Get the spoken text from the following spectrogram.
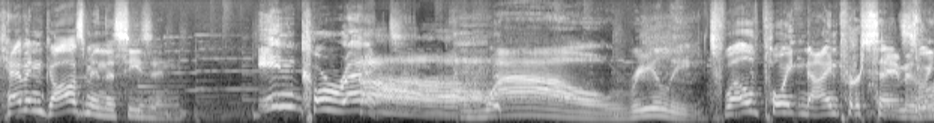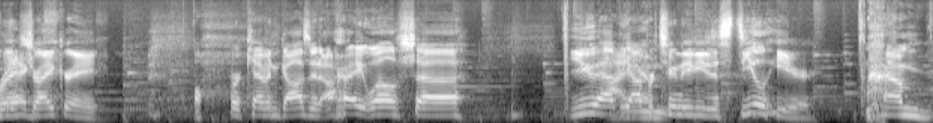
Kevin Gausman this season. Incorrect. Wow, really? 12.9% Game swinging rigged. strike rate for Kevin Gausman. All right, Welsh, uh, you have the I am- opportunity to steal here. Um,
